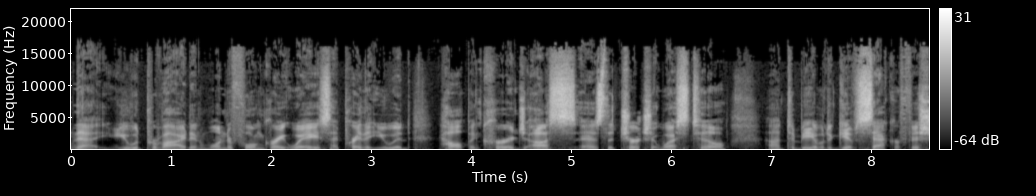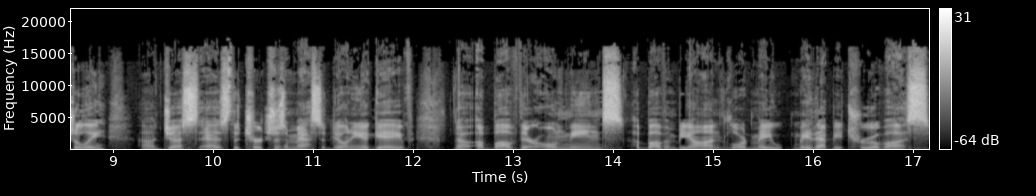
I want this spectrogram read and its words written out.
that you would provide in wonderful and great ways. I pray that you would help encourage us as the church at West Hill uh, to be able to give sacrificially, uh, just as the churches in Macedonia gave, uh, above their own means, above and beyond. Lord, may, may that be true of us.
